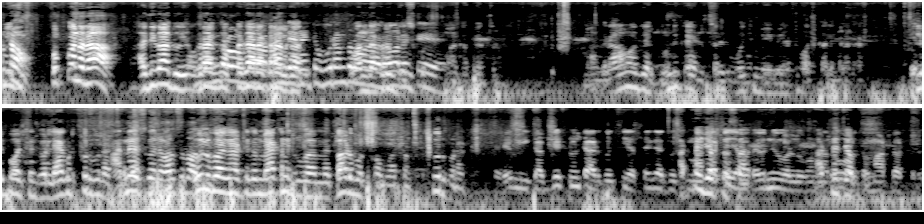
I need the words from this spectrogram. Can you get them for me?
ఉంటాం. ఒప్పుకున్నారా అది కాదు ఎకరాలు వంద ఎకరాలు. మాకు అభ్యంతరం. మా గ్రామం సార్ పోతే మేము ఎట్ట బతకాలి వెళ్ళిపోవాల్సింది వాళ్ళు లేకుంటే తూర్పునట్టు అమ్మేసుకొని వలస పోతాం. తూలు పోయినట్టుగా మెకానిక్ తాడు పట్టుకోబోతాం తూర్పునట్టు మీకు ఉంటే వచ్చి ఎస్ఐ గారికి చెప్తా సార్. ఉన్నారు, చెప్తా. మాట్లాడతారు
